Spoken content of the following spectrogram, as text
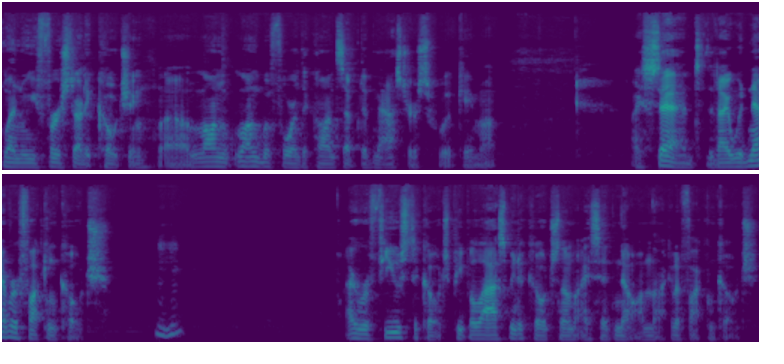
when we first started coaching, uh, long long before the concept of masters came up. I said that I would never fucking coach. Mhm. I refused to coach. People asked me to coach them. I said no, I'm not going to fucking coach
